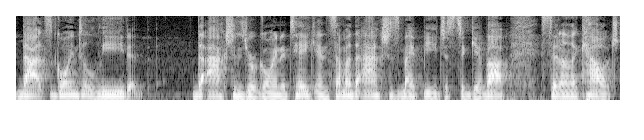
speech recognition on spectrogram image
that's going to lead the actions you're going to take. And some of the actions might be just to give up, sit on the couch,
